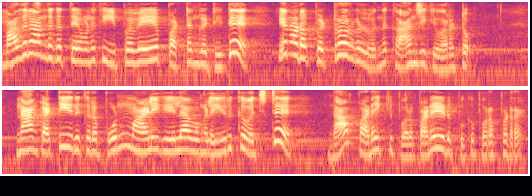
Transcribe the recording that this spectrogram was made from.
மதுராந்தகத்தேவனுக்கு இப்போவே பட்டம் கட்டிட்டு என்னோட பெற்றோர்கள் வந்து காஞ்சிக்கு வரட்டும். நான் கட்டி இருக்கிற பொன் மாளிகையில் அவங்கள இருக்க வச்சுட்டு நான் படைக்கு போகிற படையெடுப்புக்கு புறப்படுறேன்.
